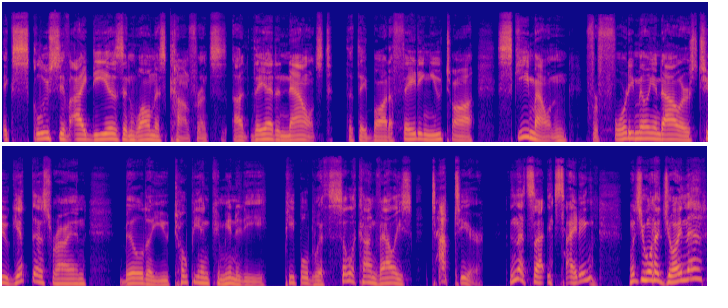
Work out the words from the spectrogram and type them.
exclusive ideas and wellness conference. Uh, they had announced that they bought a fading Utah ski mountain for $40 million to get this, Ryan, build a utopian community peopled with Silicon Valley's top tier. Isn't that so exciting? Wouldn't you want to join that?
